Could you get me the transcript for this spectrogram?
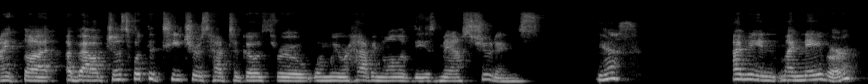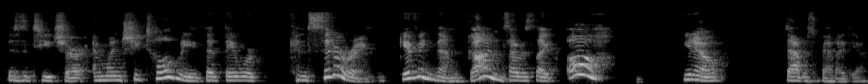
I thought about just what the teachers had to go through when we were having all of these mass shootings. Yes. I mean, my neighbor is a teacher, and when she told me that they were considering giving them guns, I was like, oh, you know, that was a bad idea.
